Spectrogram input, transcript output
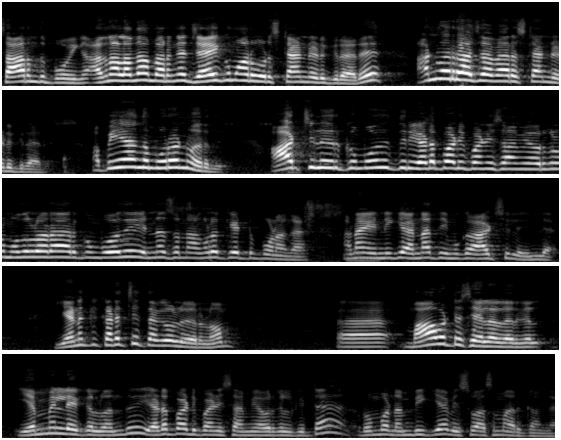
சார்ந்து போவீங்க. அதனால தான் பாருங்க ஜெயக்குமார் ஒரு ஸ்டாண்ட் எடுக்கிறாரு. அன்வர் ராஜா வேற ஸ்டாண்ட் எடுக்கிறாரு. அப்ப ஏன் அந்த முரண் வருது? ஆட்சியில் இருக்கும்போது திரு எடப்பாடி பழனிசாமி அவர்கள் முதல்வராக இருக்கும்போது என்ன சொன்னாங்களோ கேட்டு போனாங்க. ஆனா இன்னைக்கு அதிமுக ஆட்சியில் இல்லை. எனக்கு கிடைச்ச தகவல் வரணும் மாவட்ட செயலாளர்கள் எம்எல்ஏக்கள் வந்து எடப்பாடி பழனிசாமி அவர்கள்கிட்ட ரொம்ப நம்பிக்கையா விசுவாசமா இருக்காங்க.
